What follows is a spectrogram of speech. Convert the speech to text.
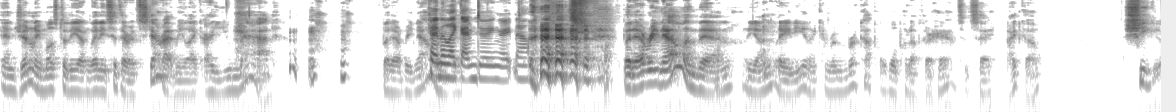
And generally, most of the young ladies sit there and stare at me like, "Are you mad?" but every now kind of like I'm doing right now. but every now and then, a young lady, and I can remember a couple, will put up their hands and say, "I'd go." She,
